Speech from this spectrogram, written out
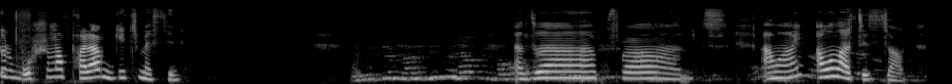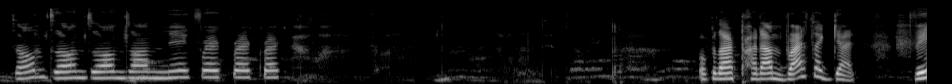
Dur boşuna param gitmesin. The front. Am I? Ama artistan. Dan dan dan dan nick rek rek rek. O kadar paran varsa gel. Ve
